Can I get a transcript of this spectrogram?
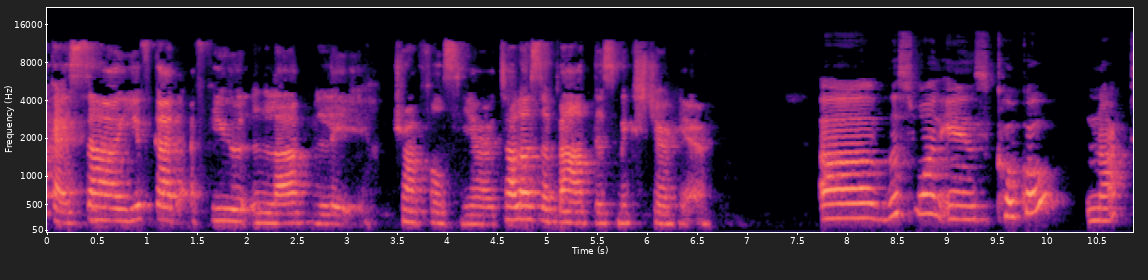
okay. So you've got a few lovely truffles here. Tell us about this mixture here. Uh, this one is cocoa nut,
